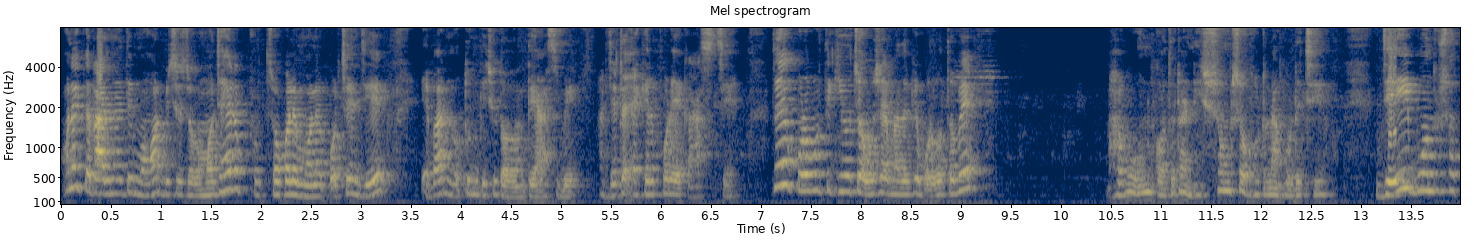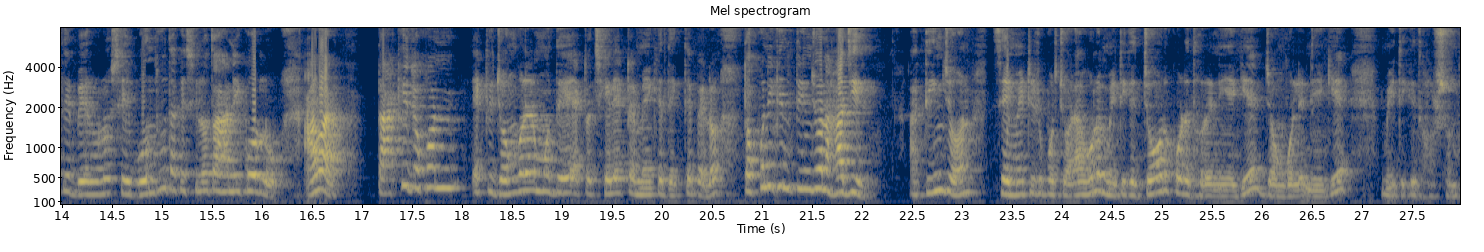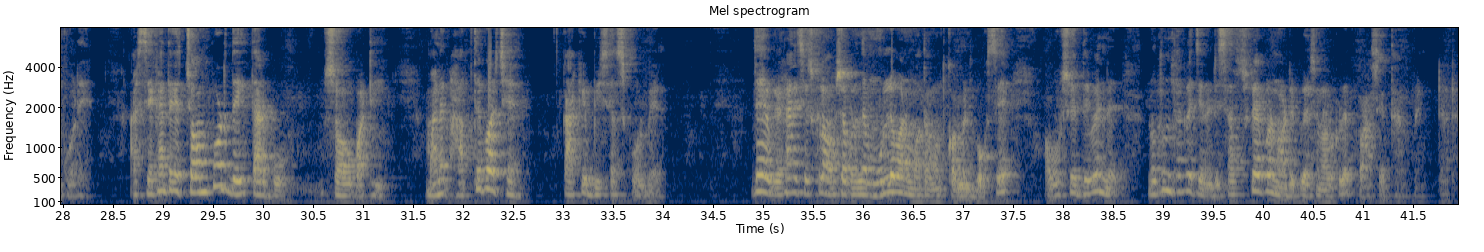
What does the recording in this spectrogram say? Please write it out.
অনেক রাজনৈতিক মহল, বিশেষজ্ঞ মজাহের সকলে মনে করছেন যে এবার নতুন কিছু তদন্তে আসবে আর যেটা একের পর এক আসছে। যাই হোক, পরবর্তী কী হচ্ছে অবশ্যই আপনাদেরকে বলব, তবে ভাবুন কতটা নৃশংস ঘটনা ঘটেছে। যেই বন্ধুর সাথে বের হলো, সেই বন্ধু তাকে শ্লীলতাহানি করল। আবার তাকে যখন একটি জঙ্গলের মধ্যে একটা ছেলে, একটা মেয়েকে দেখতে পেল, তখনই কিন্তু তিনজন হাজির। আর তিনজন, সেই মেয়েটির উপর চড়া হলো, মেয়েটিকে জোর করে ধরে নিয়ে গিয়ে, জঙ্গলে নিয়ে গিয়ে মেয়েটিকে ধর্ষণ করে। আর সেখান থেকে চম্পট দেই তার সহপাঠী। মানে ভাবতে পারছেন কাকে বিশ্বাস করবেন? যাই হোক, এখানে শেষ করলাম। অবশ্যই আপনাদের মূল্যবান মতামত কমেন্ট বক্সে অবশ্যই দেবেন। নতুন থাকলে চ্যানেলটি সাবস্ক্রাইব করে নোটিফিকেশন অল করে পাশে থাকবেন। টাটা।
